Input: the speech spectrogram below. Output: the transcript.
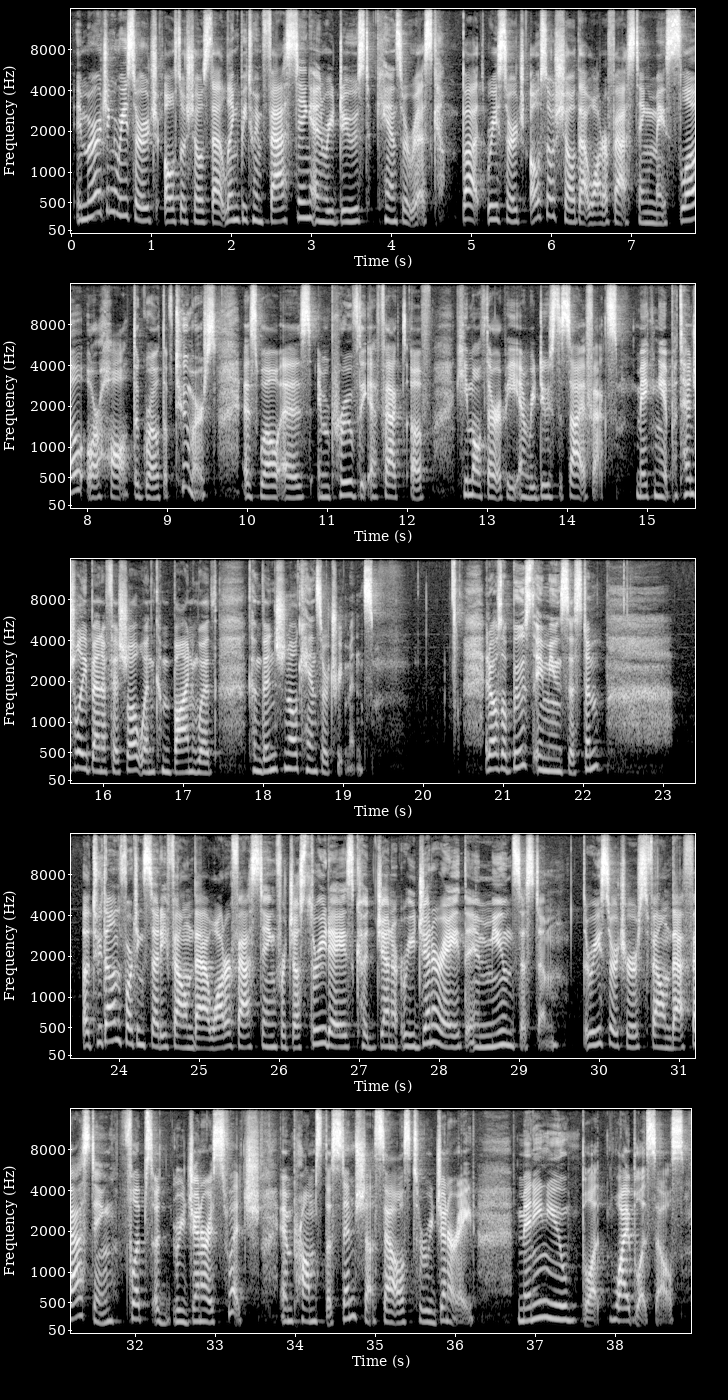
Emerging research also shows that link between fasting and reduced cancer risk. But research also showed that water fasting may slow or halt the growth of tumors, as well as improve the effect of chemotherapy and reduce the side effects, making it potentially beneficial when combined with conventional cancer treatments. It also boosts the immune system. A 2014 study found that water fasting for just three days could gener- regenerate the immune system, the researchers found that fasting flips a regenerate switch and prompts the stem cells to regenerate many new blood, white blood cells.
